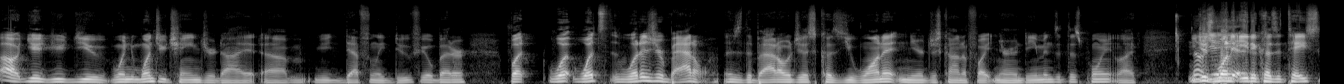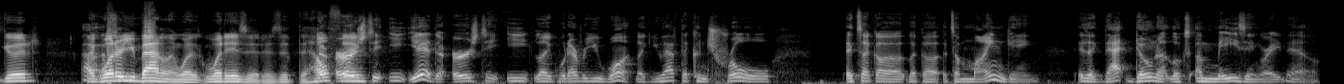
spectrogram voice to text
Oh, you you you when once you change your diet, um, you definitely do feel better. But what what's what is your battle? Is the battle just because you want it and you're just kind of fighting your own demons at this point? Like you No, just yeah, want to yeah. eat it because it tastes good. Oh, Like what are you battling? What what is it? Is it the health the urge thing? to eat, yeah, the urge to eat like whatever you want. Like you have to control. It's like a like a it's a mind game. It's like that donut looks amazing right now.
